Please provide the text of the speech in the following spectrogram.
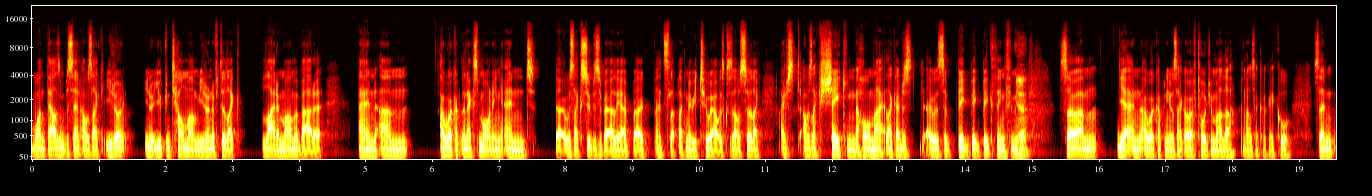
1000%. I was like, you don't, you know, you can tell mom, you don't have to like lie to mom about it. And um, I woke up the next morning and uh, it was like super, super early. I, I had slept like maybe two hours because I was so like, I just, I was like shaking the whole night. Like I just, it was a big, big, big thing for me. Yeah. So, um, yeah, and I woke up and he was like, "Oh, I've told your mother," and I was like, "Okay, cool." So then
